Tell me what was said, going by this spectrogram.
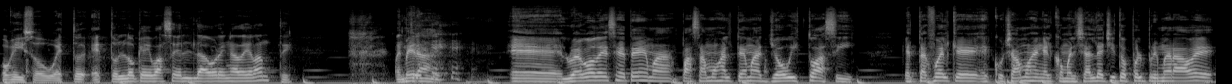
ok, so, esto, esto es lo que va a ser de ahora en adelante. ¿Me Mira, eh, luego de ese tema, pasamos al tema Yo Visto Así. Este fue el que escuchamos en el comercial de Chitos por primera vez.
